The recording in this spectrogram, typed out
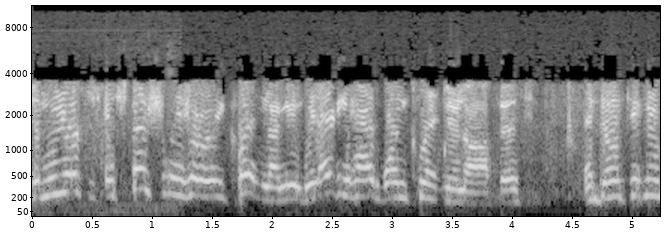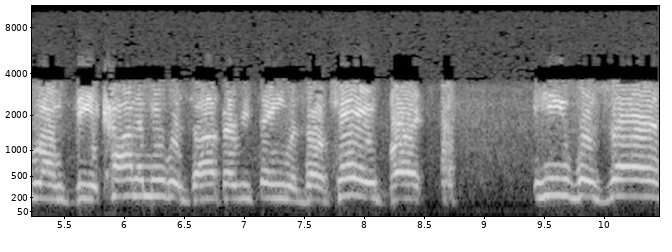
the New Yorkers, especially Hillary Clinton. I mean, we already had one Clinton in office. And don't get me wrong, the economy was up, everything was okay, but he was uh,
